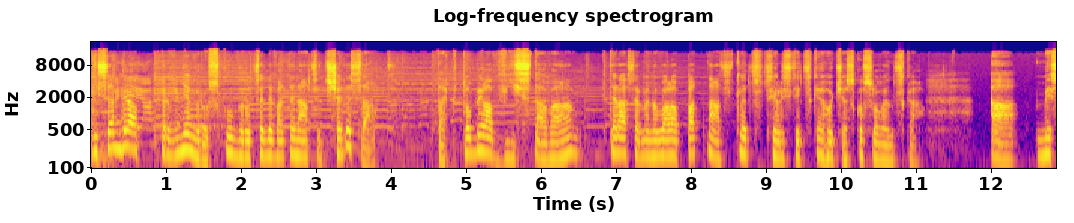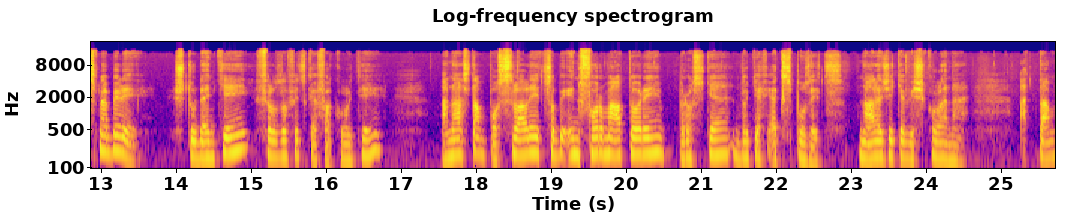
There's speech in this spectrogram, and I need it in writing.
Když jsem byla prvně v Rusku v roce 1960, tak to byla výstava, která se jmenovala 15 let socialistického Československa. A my jsme byli studenti filozofické fakulty a nás tam poslali, co by informátory prostě do těch expozic, náležitě vyškolené. A tam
